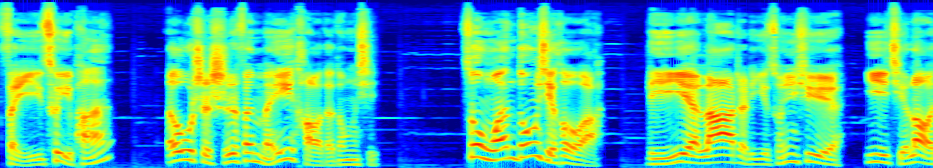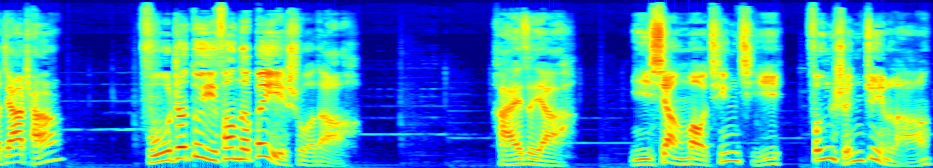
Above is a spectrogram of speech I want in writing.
翡翠盘，都是十分美好的东西。送完东西后啊。李业拉着李存勖一起唠家常，抚着对方的背说道：“孩子呀，你相貌清奇，风神俊朗，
